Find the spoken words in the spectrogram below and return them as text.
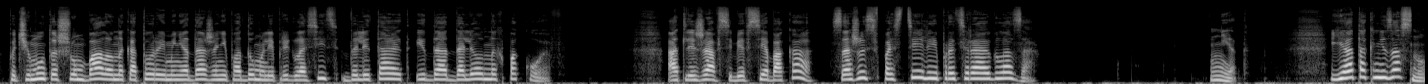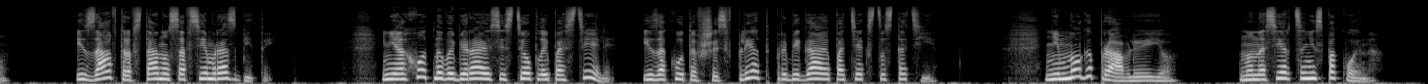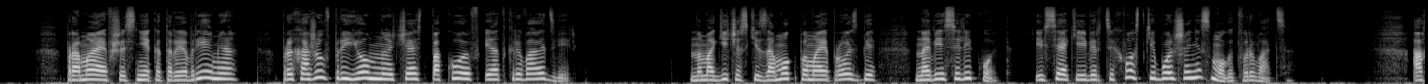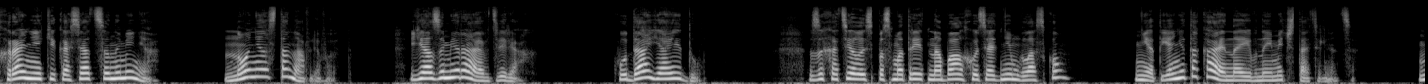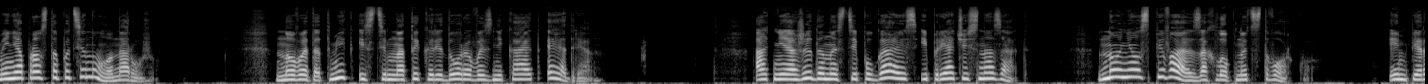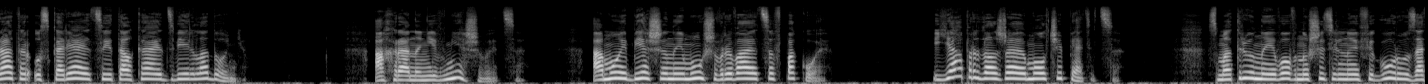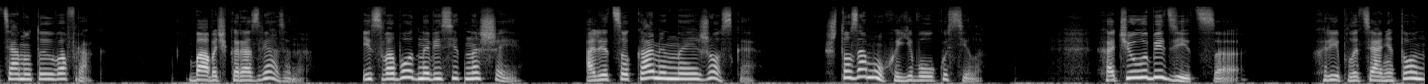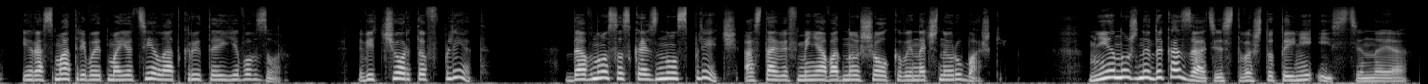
Почему-то шум бала, на который меня даже не подумали пригласить, долетает и до отдаленных покоев. Отлежав себе все бока, сажусь в постели и протираю глаза. Нет, я так не засну, и завтра встану совсем разбитой. Неохотно выбираюсь из теплой постели и, закутавшись в плед, пробегаю по тексту статьи. Немного правлю ее, но на сердце неспокойно. Промаявшись некоторое время, прохожу в приемную часть покоев и открываю дверь. На магический замок по моей просьбе навесили код, и всякие вертихвостки больше не смогут врываться. Охранники косятся на меня, но не останавливают. Я замираю в дверях. Куда я иду? Захотелось посмотреть на бал хоть одним глазком? Нет, я не такая наивная мечтательница. Меня просто потянуло наружу. Но в этот миг из темноты коридора возникает Эдриан. От неожиданности пугаюсь и прячусь назад, но не успеваю захлопнуть створку. Император ускоряется и толкает дверь ладонью. Охрана не вмешивается, а мой бешеный муж врывается в покое. Я продолжаю молча пятиться. Смотрю на его внушительную фигуру, затянутую во фраг. Бабочка развязана и свободно висит на шее, а лицо каменное и жесткое. Что за муха его укусила? «Хочу убедиться», — хрипло тянет он и рассматривает мое тело, открытое его взор. Ведь чертов плед давно соскользнул с плеч, оставив меня в одной шелковой ночной рубашке. Мне нужны доказательства, что ты не истинная.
